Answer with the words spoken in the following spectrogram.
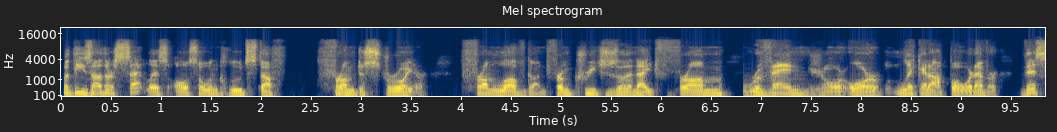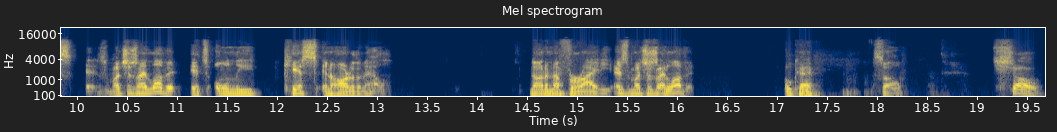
but these other set lists also include stuff from Destroyer, from Love Gun, from Creatures of the Night, from Revenge, or or Lick It Up, or whatever. This, as much as I love it, it's only Kiss and Hotter Than Hell. Not enough variety, as much as I love it. Okay. So So,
